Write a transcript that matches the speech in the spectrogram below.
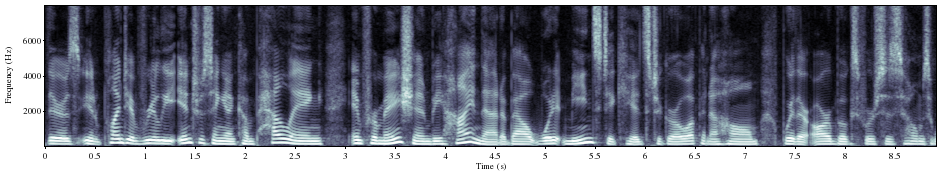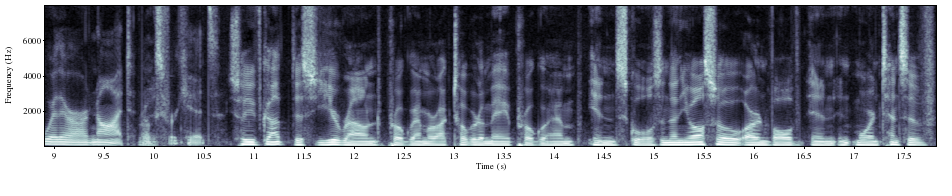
there's you know plenty of really interesting and compelling information behind that about what it means to kids to grow up in a home where there are books versus homes where there are not right. books for kids. So you've got this year-round program or October to May program in schools, and then you also are involved in, in more intensive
